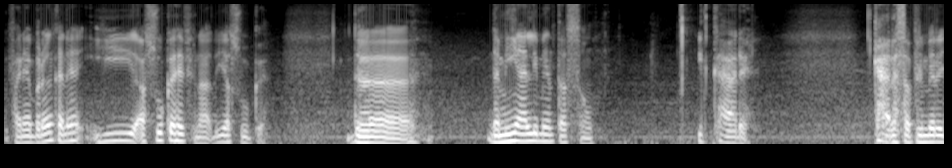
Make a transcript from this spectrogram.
farinha branca, né? E açúcar refinado, e açúcar da, da minha alimentação. E cara, Cara, essa primeira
